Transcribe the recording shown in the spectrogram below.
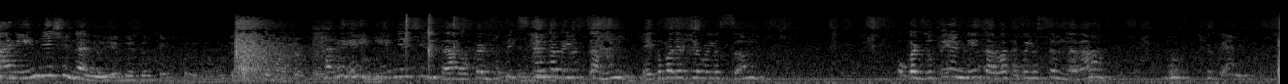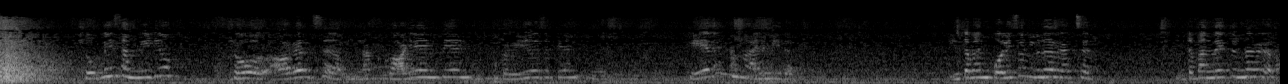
ఆయన ఏం చేసిండని? అరే ఏం చేసింది సార్? ఒక్కటి చూపించినాక పిలుస్తాము లేకపోతే ఎట్లా పిలుస్తాం? ఒకటి చూపించండి తర్వాత పిలుస్తాం కదా ఉం, చూపించండి చూపిస్తాం వీడియో షో ఆర్ఎల్స్ నాకు ఆడియో అనిపించండి ఒక వీడియో చూపించండి ఏదైనా ఆయన మీద. ఇంతమంది పోలీసులు ఉన్నారు కదా సార్. ఇంతమంది అయితే ఉన్నారు కదా.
